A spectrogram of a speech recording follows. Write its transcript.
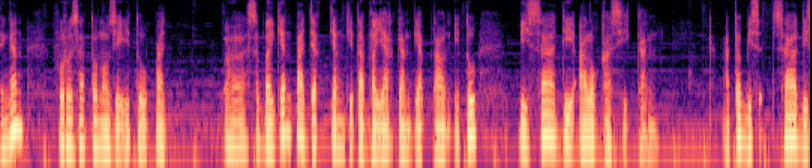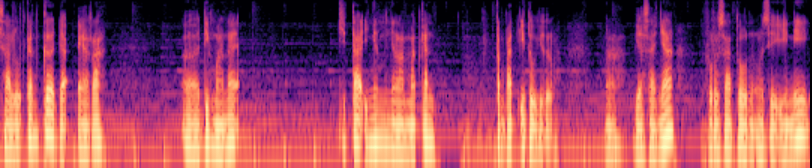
dengan Furusato Noze itu pa, eh, sebagian pajak yang kita bayarkan tiap tahun itu bisa dialokasikan atau bisa disalurkan ke daerah eh, di mana kita ingin menyelamatkan tempat itu gitu loh. Nah, biasanya Furusato Noze ini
